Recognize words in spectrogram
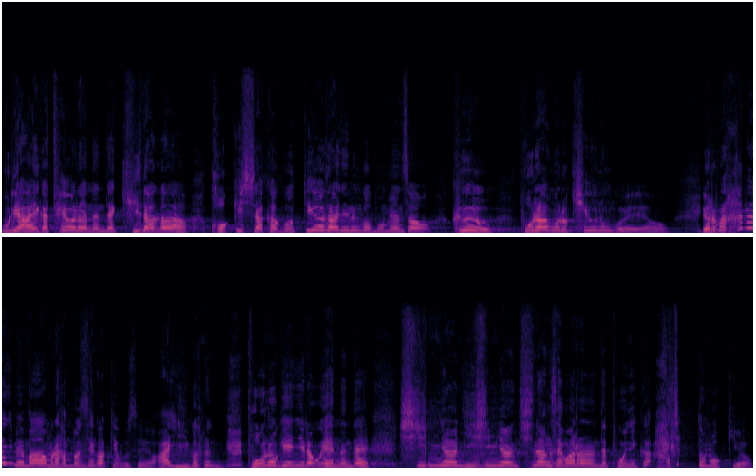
우리 아이가 태어났는데 기다가 걷기 시작하고 뛰어다니는 거 보면서 그 보람으로 키우는 거예요. 여러분 하나님의 마음을 한번 생각해 보세요. 아 이거는 본어겐이라고 했는데 10년, 20년 신앙생활 하는데 보니까 아직도 못 뛰어.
